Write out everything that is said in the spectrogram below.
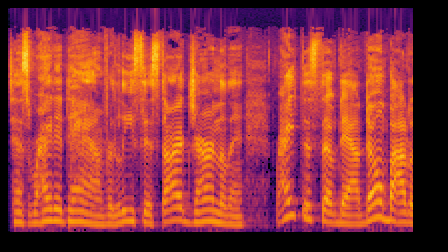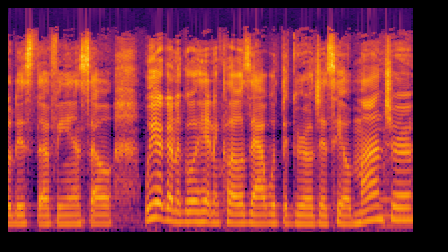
Just write it down, release it, start journaling, write this stuff down. Don't bottle this stuff in. So, we are going to go ahead and close out with the Girl Just Heal mantra.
